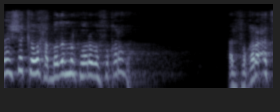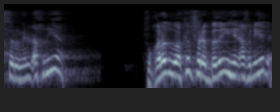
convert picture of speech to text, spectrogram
Laa shaka waxa badan marka horeba fuqarada. Alfuqaraa akharu min alakhniya fuqaradu waa ka fara badan yihiin akhniyada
